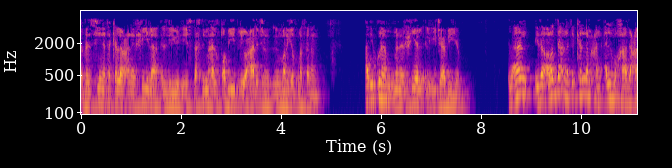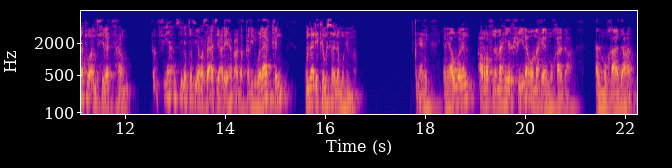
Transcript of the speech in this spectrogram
ابن سينا تكلم عن الحيلة اللي يستخدمها الطبيب ليعالج المريض مثلا. هذه كلها من الحيل الإيجابية. الآن إذا أردنا أن نتكلم عن المخادعات وأمثلتها ففيها أمثلة كثيرة سأتي عليها بعد قليل ولكن هنالك مسألة مهمة. يعني يعني أولا عرفنا ما هي الحيلة وما هي المخادعة. المخادعة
